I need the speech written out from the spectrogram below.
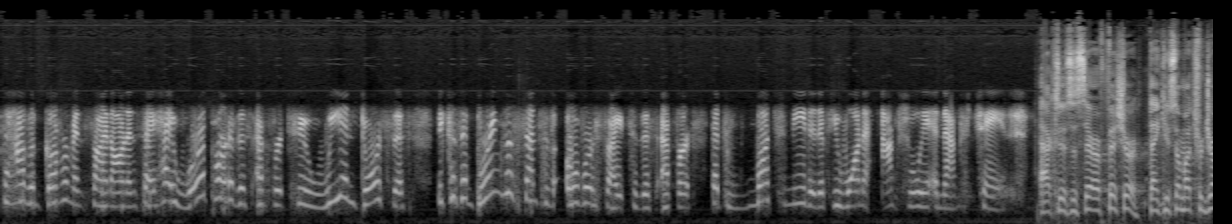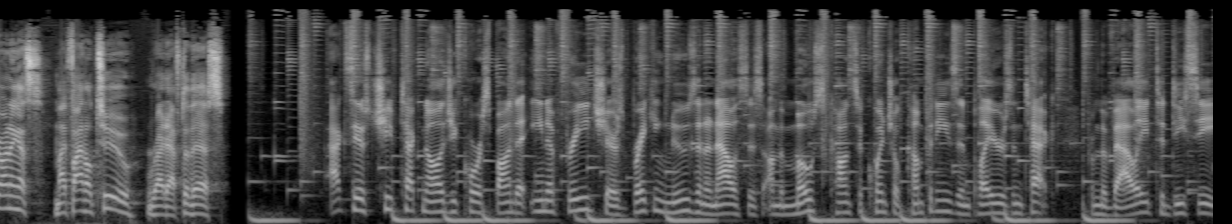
to have a government sign on and say, hey, we're a part of this effort too. We endorse this because it brings a sense of oversight to this effort that's much needed if you want to actually enact change. Axios is Sara Fischer. Thank you so much for joining us. My final two right after this. Axios chief technology correspondent Ina Fried shares breaking news and analysis on the most consequential companies and players in tech, from the Valley to DC.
